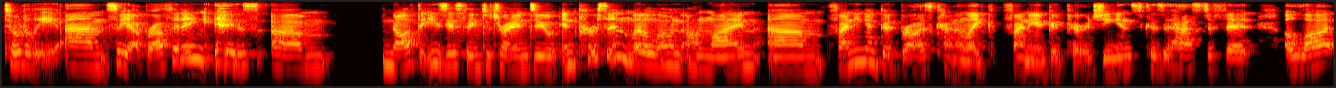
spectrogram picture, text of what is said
Totally. Um, so yeah, bra fitting is um, not the easiest thing to try and do in person, let alone online. Um, finding a good bra is kind of like finding a good pair of jeans because it has to fit a lot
